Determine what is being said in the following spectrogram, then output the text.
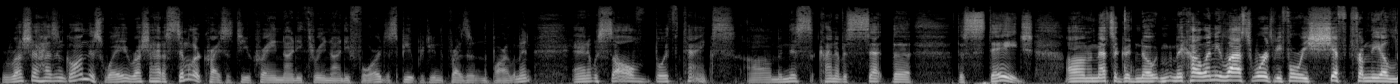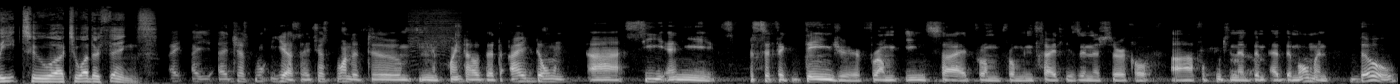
Russia hasn't gone this way. Russia had a similar crisis to Ukraine 93 94, dispute between the president and the parliament, and it was solved with tanks. Um, and this kind of set the the stage. Um, and that's a good note. Mikhail, any last words before we shift from the elite to uh, to other things? I, I, I, just yes, I just wanted to mm, point out that I don't uh, see any specific danger from inside from from inside his inner circle uh, for Putin at the at the moment. Though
